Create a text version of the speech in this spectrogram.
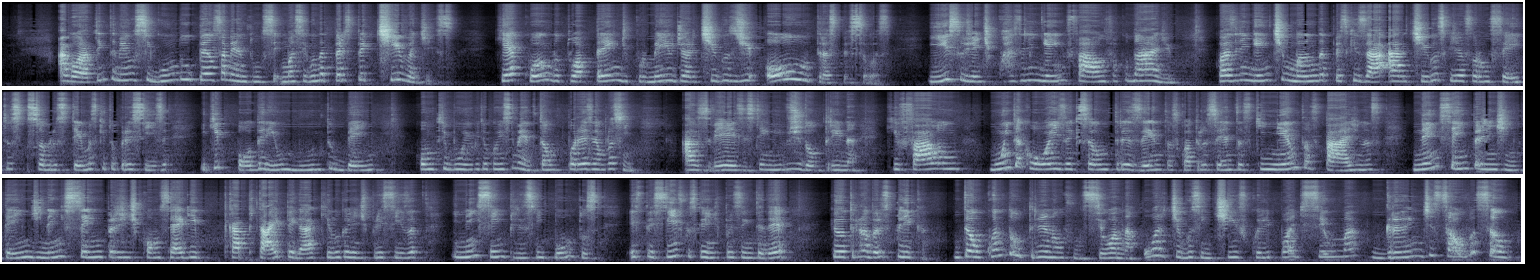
Agora, tem também um segundo pensamento, uma segunda perspectiva disso que é quando tu aprende por meio de artigos de outras pessoas. E isso, gente, quase ninguém fala na faculdade. Quase ninguém te manda pesquisar artigos que já foram feitos sobre os temas que tu precisa e que poderiam muito bem contribuir com o teu conhecimento. Então, por exemplo, assim, às vezes tem livros de doutrina que falam muita coisa que são 300, 400, 500 páginas. Nem sempre a gente entende, nem sempre a gente consegue captar e pegar aquilo que a gente precisa e nem sempre existem pontos específicos que a gente precisa entender que o doutrinador explica. Então, quando a doutrina não funciona, o artigo científico ele pode ser uma grande salvação.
